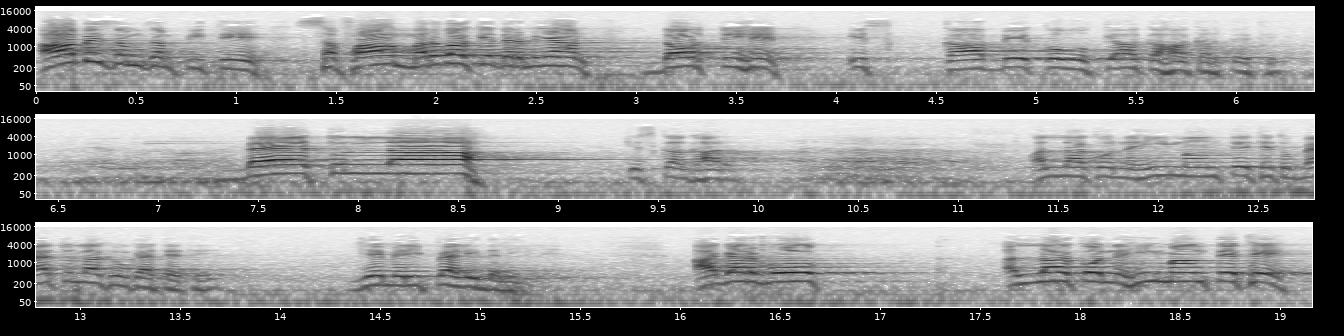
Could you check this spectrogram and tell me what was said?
آب زمزم پیتے ہیں، صفا مروا کے درمیان دوڑتے ہیں، اس کعبے کو وہ کیا کہا کرتے تھے؟ بیت اللہ۔ کس کا گھر؟ اللہ کو نہیں مانتے تھے تو بیت اللہ کیوں کہتے تھے؟ یہ میری پہلی دلیل ہے۔ اگر وہ اللہ کو نہیں مانتے تھے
